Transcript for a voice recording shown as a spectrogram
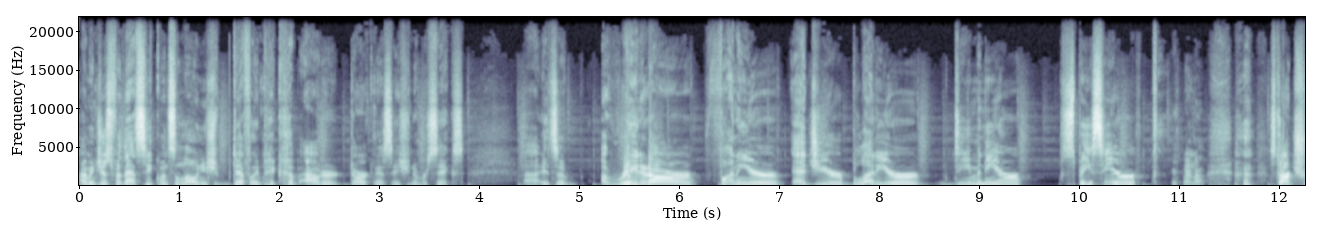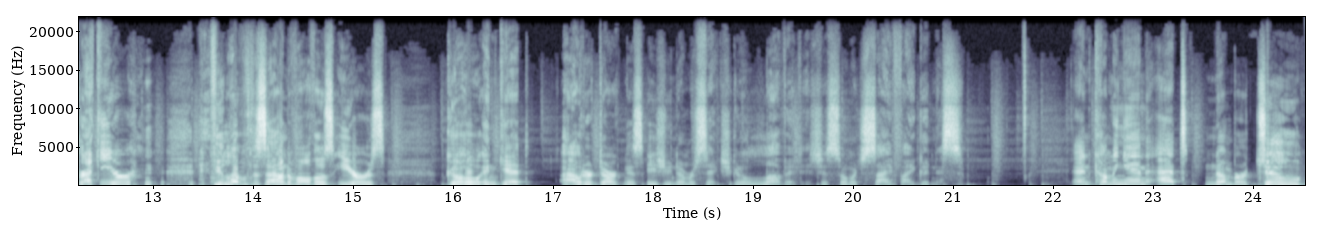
I mean, just for that sequence alone, you should definitely pick up Outer Darkness, issue number six. Uh, it's a, a rated R, funnier, edgier, bloodier, demonier, spacier. I don't know, Star Trekier. if you love the sound of all those ears, go and get Outer Darkness issue number six. You're gonna love it. It's just so much sci-fi goodness. And coming in at number two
